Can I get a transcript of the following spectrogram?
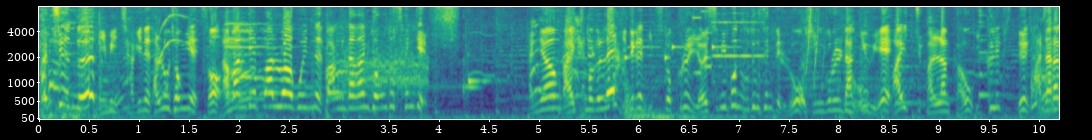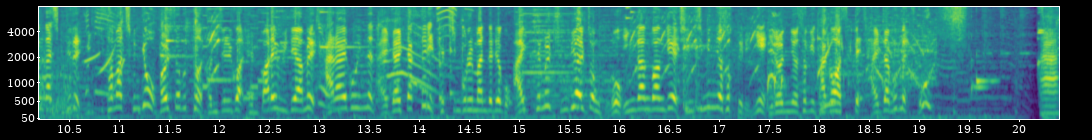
탈취했네? 이미 자기네 달로 정리해서 남한 개 팔로우하고 있는 빵당한 경우도 생김 안녕 마이쮸 먹을래? 이들은 입시덕후를 열심히 본 우등생들로 친구를 낳기 위해 마이쮸, 발랑카우, 이클립스 등 자잘한 간식들을 미끼 삼아 챙겨 벌써부터 전질과 덴빨의 위대함을 잘 알고 있는 알잘딱들이 제 친구를 만들려고 아이템을 준비할 정도로 인간관계에 진심인 녀석들이니 이런 녀석이 다가왔을 때 잘 잡으면 좋을 아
